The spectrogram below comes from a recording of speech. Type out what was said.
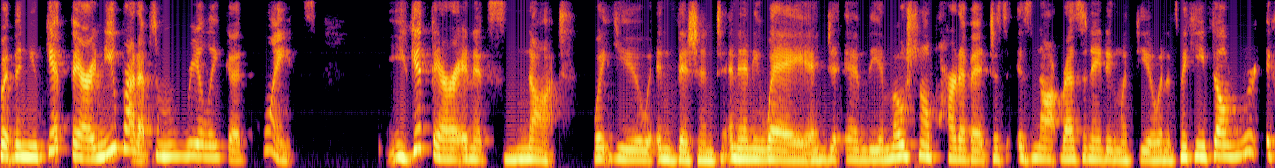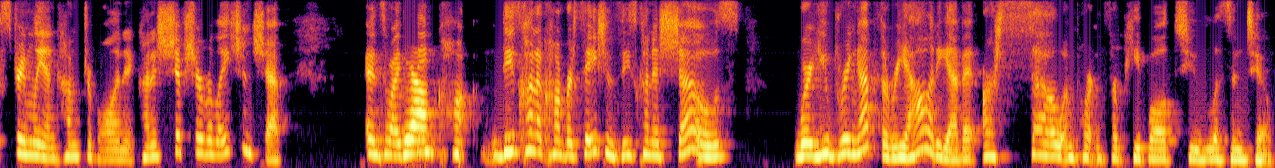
but then you get there and you brought up some really good points. You get there and it's not what you envisioned in any way and and the emotional part of it just is not resonating with you and it's making you feel re- extremely uncomfortable and it kind of shifts your relationship and so i yeah. think co- these kind of conversations these kind of shows where you bring up the reality of it are so important for people to listen to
